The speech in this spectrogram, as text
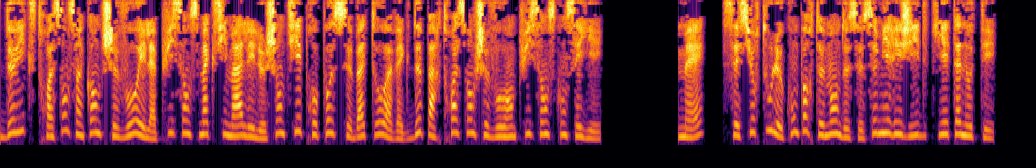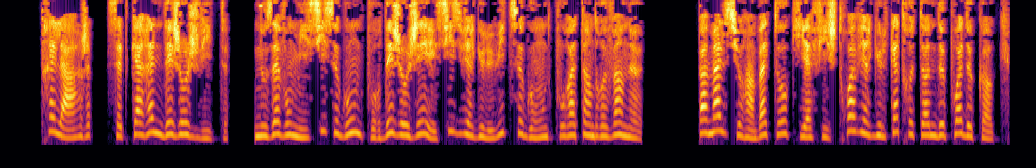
2X 350 chevaux est la puissance maximale et le chantier propose ce bateau avec 2 par 300 chevaux en puissance conseillée. Mais, c'est surtout le comportement de ce semi-rigide qui est à noter. Très large, cette carène déjauge vite. Nous avons mis 6 secondes pour déjauger et 6,8 secondes pour atteindre 20 nœuds. Pas mal sur un bateau qui affiche 3,4 tonnes de poids de coque.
